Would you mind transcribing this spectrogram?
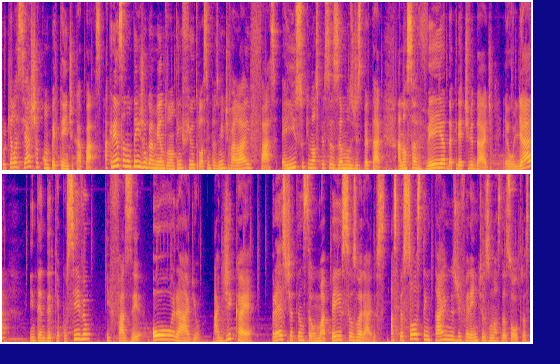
porque ela se acha competente e capaz. A criança não tem julgamento, não tem filtro, ela simplesmente vai lá e faz. É isso que nós precisamos despertar. A nossa veia da criatividade é olhar, entender que é possível e fazer. Horário. A dica é Preste atenção, mapeie seus horários. As pessoas têm times diferentes umas das outras,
